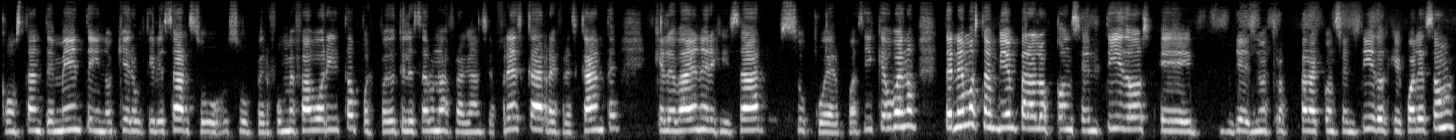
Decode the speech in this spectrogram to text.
constantemente y no quiere utilizar su, su perfume favorito, pues puede utilizar una fragancia fresca, refrescante, que le va a energizar su cuerpo. Así que bueno, tenemos también para los consentidos, eh, de nuestros para consentidos, que cuáles son,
